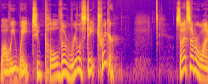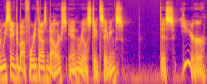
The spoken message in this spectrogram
while we wait to pull the real estate trigger. So, that's number one. We saved about $40,000 in real estate savings this year.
